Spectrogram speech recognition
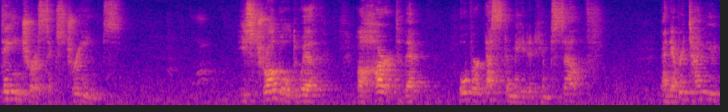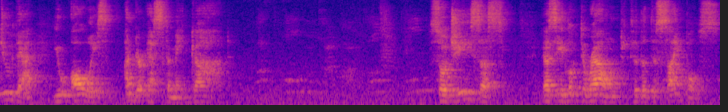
dangerous extremes. He struggled with a heart that overestimated himself. And every time you do that, you always underestimate God. So Jesus, as he looked around to the disciples,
